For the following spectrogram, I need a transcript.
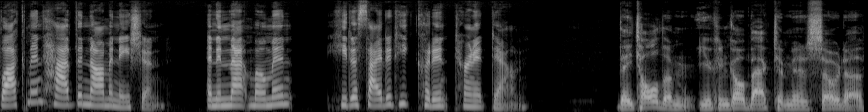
Blackmun had the nomination, and in that moment, he decided he couldn't turn it down they told him, you can go back to Minnesota,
